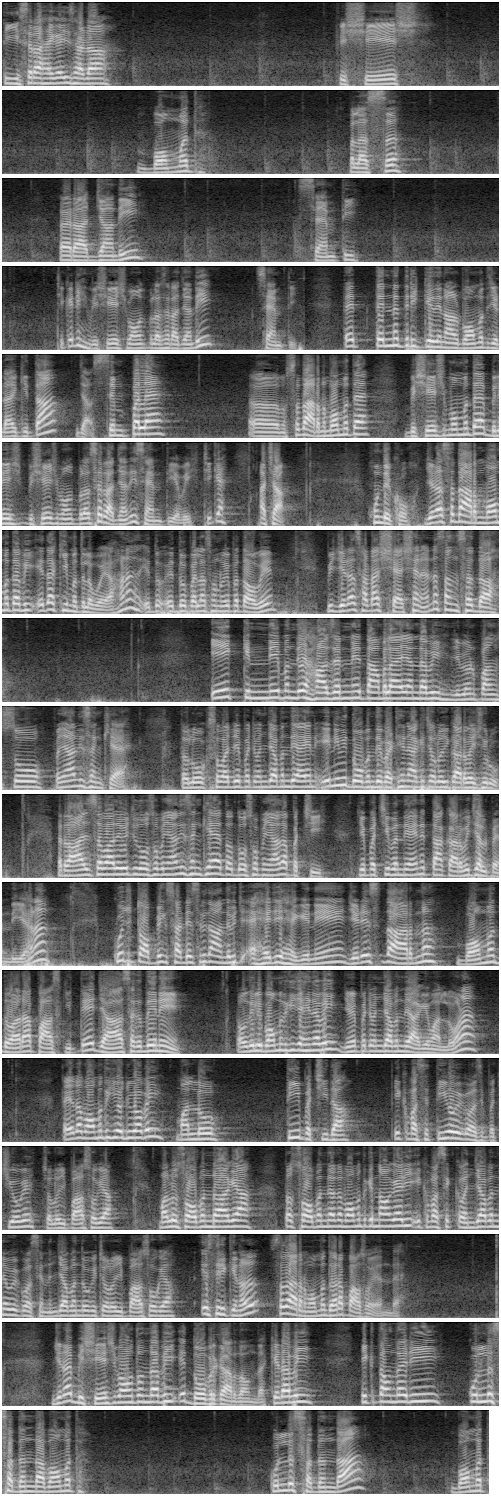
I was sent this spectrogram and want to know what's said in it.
ਤੀਸਰਾ ਹੈਗਾ ਜੀ ਸਾਡਾ ਵਿਸ਼ੇਸ਼ ਬਹੁਮਤ ਪਲੱਸ ਰਾਜਾਂ ਦੀ ਸਹਿਮਤੀ। ਠੀਕ ਹੈ ਜੀ, ਵਿਸ਼ੇਸ਼ ਬਹੁਮਤ ਪਲੱਸ ਰਾਜਾਂ ਦੀ ਸਹਿਮਤੀ। ਤੇ ਤਿੰਨ ਤਰੀਕੇ ਦੇ ਨਾਲ ਬਹੁਮਤ ਜਿਹੜਾ ਹੈ ਕੀਤਾ ਜਾ, ਸਿੰਪਲ ਹੈ ਸਧਾਰਨ ਬਹੁਮਤ ਹੈ, ਵਿਸ਼ੇਸ਼ ਬਹੁਮਤ ਹੈ, ਵਿਲੇਸ਼- ਵਿਸ਼ੇਸ਼ ਬਹੁਮਤ ਪਲੱਸ ਰਾਜਾਂ ਦੀ ਸਹਿਮਤੀ ਹੈ ਬਈ, ਠੀਕ ਹੈ? ਅੱਛਾ ਹੁਣ ਦੇਖੋ, ਜਿਹੜਾ ਸਧਾਰਨ ਬਹੁਮਤ ਹੈ ਵੀ ਇਹਦਾ ਕੀ ਮਤਲਬ ਹੋਇਆ, ਹਨਾ? ਇਹ ਤੋਂ ਇਹ ਤੋਂ ਪਹਿਲਾਂ ਤੁਹਾਨੂੰ ਇਹ ਪਤਾ ਹੋਵੇ ਵੀ ਜਿਹੜਾ ਸਾਡਾ ਸੈਸ਼ਨ ਹੈ ਨਾ ਸੰਸਦ ਦਾ, ਇਹ ਕਿੰਨੇ ਬੰਦੇ ਹਾਜ਼ਰ ਨੇ ਤਾਂ ਬੁਲਾਇਆ ਜਾਂਦਾ ਵੀ? ਜਿਵੇਂ ਹੁਣ 550 ਦੀ ਸੰਖਿਆ ਹੈ, ਤਾਂ ਲੋਕ ਸਭਾ ਜੇ 55 ਬੰਦੇ ਆਏ ਨੇ, ਇਹ ਨਹੀਂ ਵੀ ਦੋ ਬੰਦੇ ਬੈਠੇ ਨੇ ਆ ਕੇ ਚਲੋ ਜੀ ਕਾਰਵਾਈ ਸ਼ੁਰੂ। ਰਾਜ ਸਭਾ ਦੇ ਵਿੱਚ 250 ਦੀ ਸੰਖਿਆ ਹੈ, ਤਾਂ 250 ਦਾ 25 ਜੇ 25 ਬੰਦੇ ਆਏ ਨੇ, ਤਾਂ ਕਾਰਵਾਈ ਚੱਲ ਪੈਂਦੀ ਹੈ, ਹਨਾ? ਕੁਝ ਟੌਪਿਕ ਸਾਡੇ ਸੰਵਿਧਾਨ ਦੇ ਵਿੱਚ ਇਹੋ ਜਿਹੇ ਹੈਗੇ ਨੇ, ਜਿਹੜੇ ਸਧਾਰਨ ਬਹੁਮਤ ਦੁਆਰਾ ਪਾਸ ਕੀਤੇ ਜਾ ਸਕਦੇ ਨੇ। ਤਾਂ ਉਹਦੇ ਲਈ ਬਹੁਮਤ ਕੀ ਚਾਹੀਦਾ ਬਈ? ਜਿਵੇਂ 55 ਬੰਦੇ ਆ ਗਏ ਮੰਨ ਲਓ, ਹਨਾ? ਤਾਂ ਇਹਦਾ ਬਹੁਮਤ ਕੀ ਹੋ ਜਾਊਗਾ ਬਈ? ਮੰਨ ਲਓ 30 25 ਦਾ, ਇੱਕ ਪਾਸੇ 30 ਹੋ ਗਏ, ਇੱਕ ਪਾਸੇ 25 ਹੋ ਗਏ, ਚਲੋ ਜੀ ਪਾਸ ਹੋ ਗਿਆ। ਮੰਨ ਲਓ 100 ਬੰਦਾ ਆ ਗਿਆ, ਤਾਂ 100 ਬੰਦਿਆਂ ਦਾ ਬਹੁਮਤ ਕਿੰਨਾ ਹੋ ਗਿਆ ਜੀ? ਇੱਕ ਪਾਸੇ 51 ਬੰਦੇ ਹੋ ਗਏ, ਇੱਕ ਪਾਸੇ 49 ਬੰਦੇ ਹੋ ਗਏ, ਚਲੋ ਜੀ ਪਾਸ ਹੋ ਗਿਆ। ਇਸ ਤਰੀਕੇ ਨਾਲ ਸਧਾਰਨ ਬਹੁਮਤ ਦੁਆਰਾ ਪਾਸ ਹੋ ਜਾਂਦਾ ਹੈ। ਜਿਹੜਾ ਵਿਸ਼ੇਸ਼ ਬਹੁਮਤ ਹੁੰਦਾ ਵੀ ਇਹ ਦੋ ਪ੍ਰਕਾਰ ਦਾ ਹੁੰਦਾ ਕਿਹੜਾ ਵੀ ਇੱਕ ਤਾਂ ਹੁੰਦਾ ਜੀ ਕੁੱਲ ਸਦਨ ਦਾ ਬਹੁਮਤ। ਕੁੱਲ ਸਦਨ ਦਾ ਬਹੁਮਤ।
